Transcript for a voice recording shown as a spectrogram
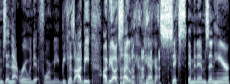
M&Ms and that ruined it for me because I'd be I'd be all excited. I'm like, okay, I got six M&Ms in here.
